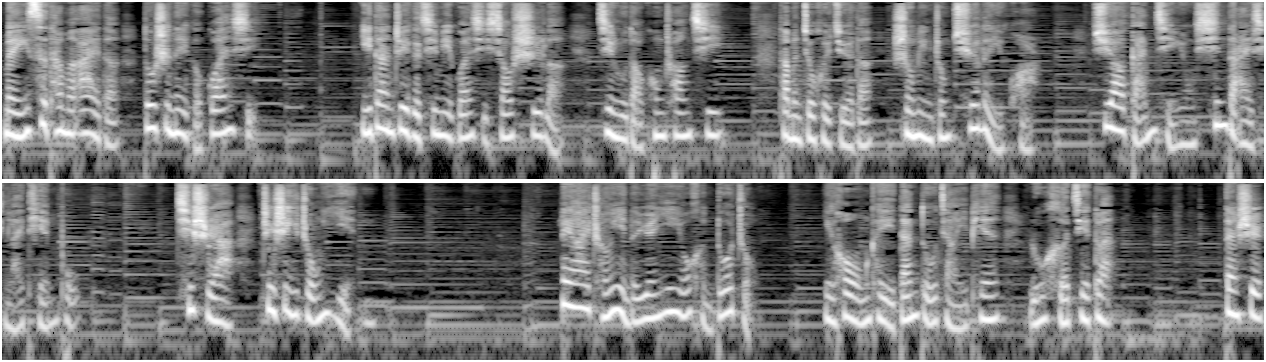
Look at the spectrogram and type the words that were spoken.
每一次他们爱的都是那个关系，一旦这个亲密关系消失了，进入到空窗期。他们就会觉得生命中缺了一块儿，需要赶紧用新的爱情来填补。其实啊，这是一种瘾。恋爱成瘾的原因有很多种，以后我们可以单独讲一篇如何戒断。但是，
